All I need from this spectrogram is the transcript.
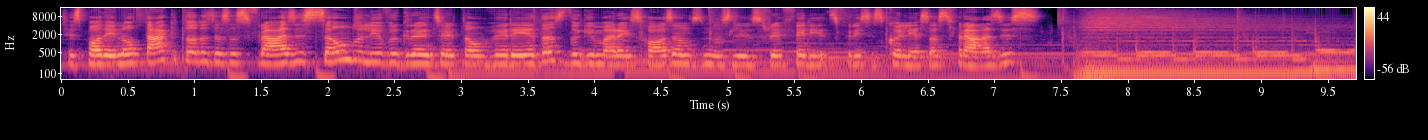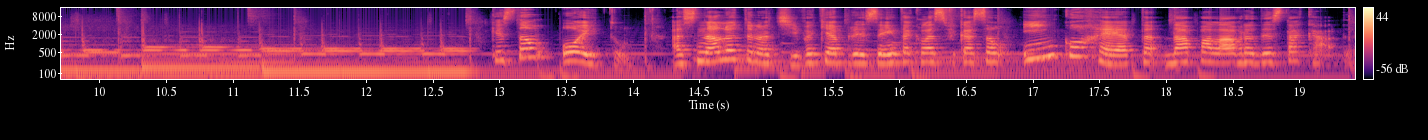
Vocês podem notar que todas essas frases são do livro Grande Sertão Veredas, do Guimarães Rosa, um dos meus livros preferidos, por isso escolhi essas frases. Questão 8. Assinale a alternativa que apresenta a classificação incorreta da palavra destacada.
